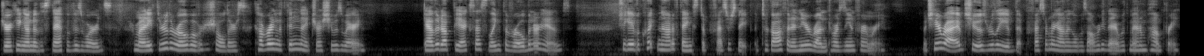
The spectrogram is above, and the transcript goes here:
Jerking under the snap of his words, Hermione threw the robe over her shoulders, covering the thin nightdress she was wearing, gathered up the excess length of robe in her hands, she gave a quick nod of thanks to Professor Snape and took off at a near run towards the infirmary. When she arrived, she was relieved that Professor McGonagall was already there with Madame Pomfrey,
